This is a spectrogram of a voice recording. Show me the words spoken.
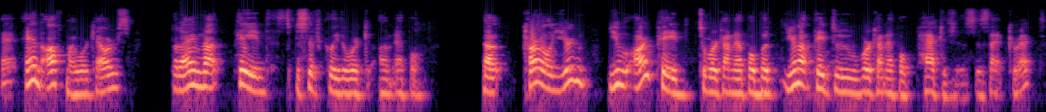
and off my work hours, but I am not paid specifically to work on EPEL. Now, Carl, you're you are paid to work on EPEL, but you're not paid to work on EPEL packages. Is that correct?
